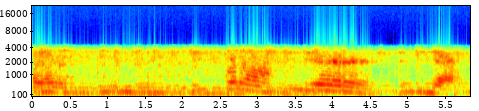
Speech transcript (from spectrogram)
Yeah. Yeah.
